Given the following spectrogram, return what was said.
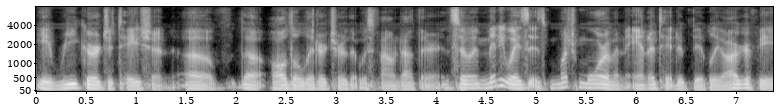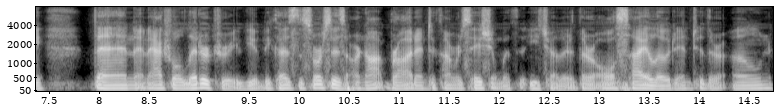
a regurgitation of the, all the literature that was found out there. And so in many ways, it's much more of an annotated bibliography than an actual literature review because the sources are not brought into conversation with each other. They're all siloed into their own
